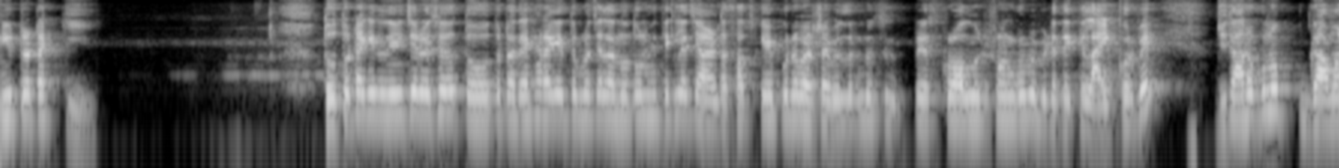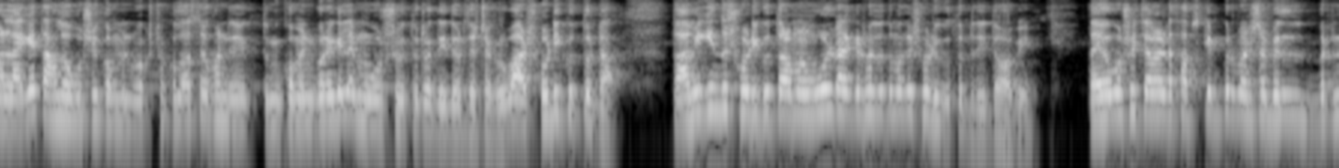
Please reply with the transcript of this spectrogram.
নিউটারটা কি? তোতোটা কিন্তু নিচে রয়েছে। তো তোটা দেখার আগে তোমরা চ্যানেল নতুন হয়ে থাকলে চ্যানেলটা সাবস্ক্রাইব করে পাশে প্রেস করে অল নোটিফিকেশন করবে ভিডিও দেখে লাইক করবে। যদি আরও কোনো গ্রামার লাগে, তাহলে অবশ্যই কমেন্ট বক্সটা খোলা আছে। ওখানে তুমি কমেন্ট করে গেলে আমি অবশ্যই উত্তরটা দিয়ে দেওয়ার চেষ্টা করব। আর সঠিক উত্তরটা? তো আমি কিন্তু সঠিক উত্তর, আমার মূল টার্গেট হলে তোমাকে সঠিক উত্তরটা দিতে হবে। তাই অবশ্যই চ্যানেলটা সাবস্ক্রাইব করবে, পাশে বেল বাটন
